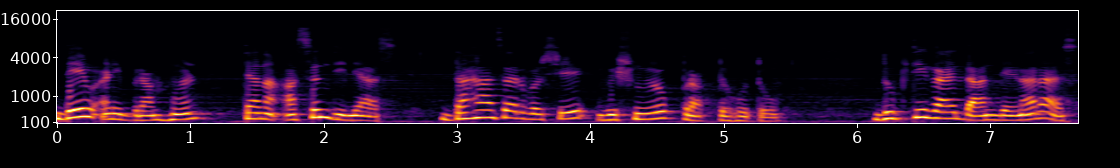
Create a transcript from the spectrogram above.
देव आणि ब्राह्मण त्यांना आसन दिल्यास दहा हजार वर्षे विष्णुलोक प्राप्त होतो. दुपती गाय दान देणारास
